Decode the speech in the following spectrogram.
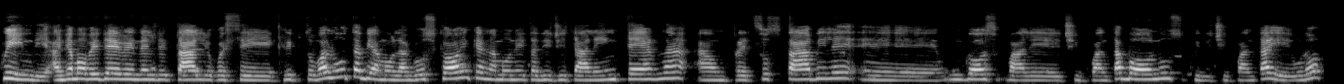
Quindi andiamo a vedere nel dettaglio queste criptovalute. Abbiamo la Ghostcoin che è una moneta digitale interna, ha un prezzo stabile, eh, un Ghost vale 50 bonus, quindi 50 euro,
